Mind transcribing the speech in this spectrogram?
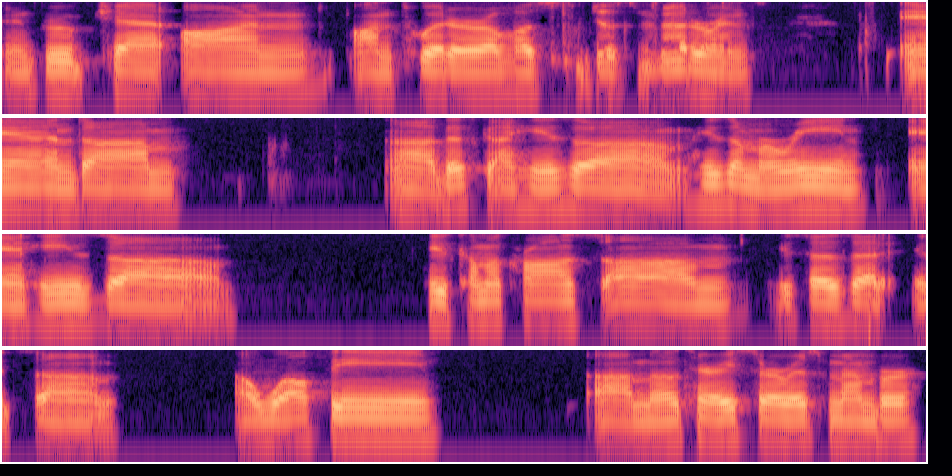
uh, group chat on on Twitter of us just veterans, and um, uh, this guy he's a um, he's a Marine and he's uh, he's come across. Um, he says that it's um, a wealthy uh, military service member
